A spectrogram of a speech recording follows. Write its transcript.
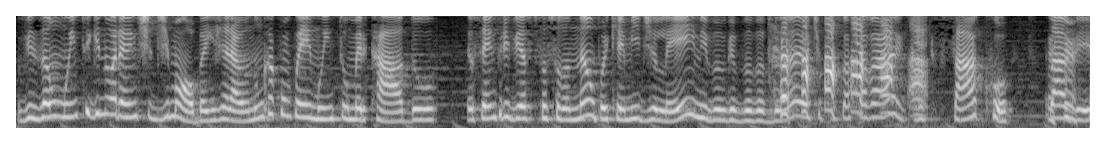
visão muito ignorante de MOBA em geral. Eu nunca acompanhei muito o mercado. Eu sempre vi as pessoas falando, não, porque é mid lane, blá blá blá blá. blá. Eu, tipo, só ficava, ai, que saco, sabe?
